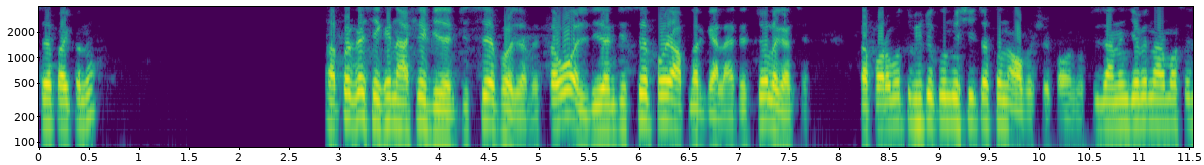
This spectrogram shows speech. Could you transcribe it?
সেভ আইকনে আপনার কাছে এখানে আসলে ডিজাইনটি সেভ হয়ে যাবে। তো ওয়েল ডিজাইনটি সেভ হয়ে আপনার গ্যালারিতে চলে গেছে। তা পরবর্তী ভিডিও কোন বেশি চাচ্ছেন অবশ্যই কমেন্ট বক্সে জানেন আর মাসের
